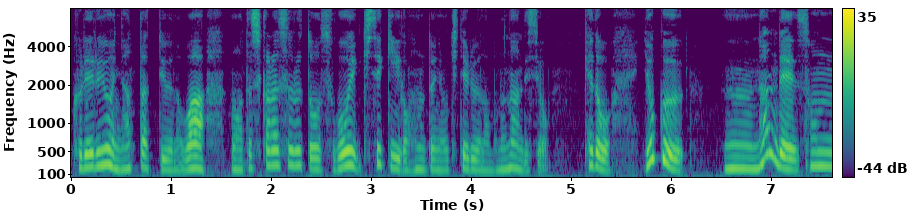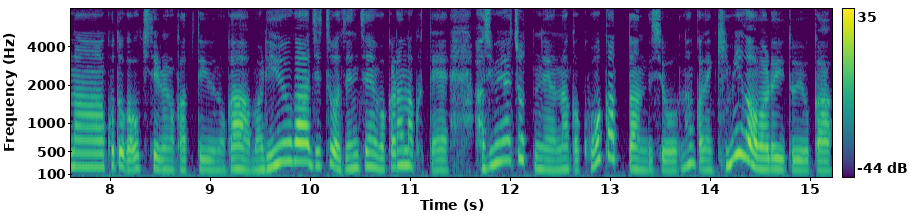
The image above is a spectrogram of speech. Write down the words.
くれるようになったっていうのは、もう私からするとすごい奇跡が本当に起きてるようなものなんですよ。けど、よくうんなんでそんなことが起きてるのかっていうのが、まあ、理由が実は全然わからなくて初めはちょっとねなんか怖かったんですよなんかね気味が悪いというか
